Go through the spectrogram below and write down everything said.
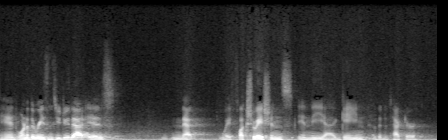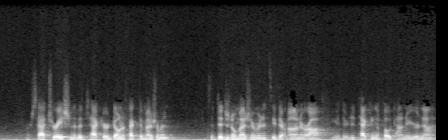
And one of the reasons you do that is net wave fluctuations in the uh, gain of the detector or saturation of the detector don't affect the measurement. It's a digital measurement, it's either on or off. You're either detecting a photon or you're not.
